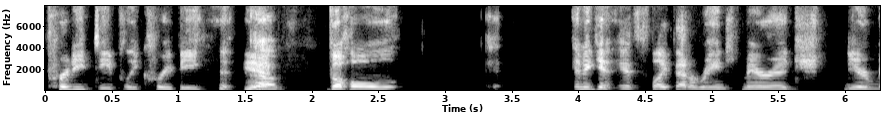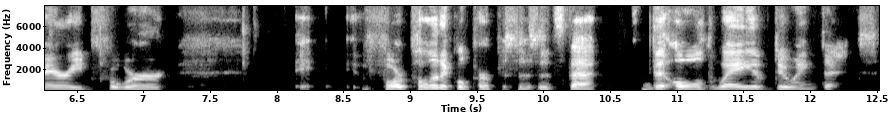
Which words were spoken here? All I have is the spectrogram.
pretty deeply creepy. Yeah. Um, the whole, and again, it's like that arranged marriage. You're married for for political purposes. It's that the old way of doing things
